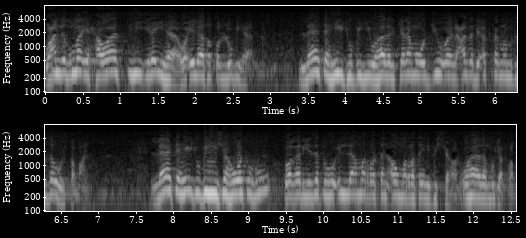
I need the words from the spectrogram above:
وعن إضماء حواسه إليها وإلى تطلبها لا تهيج به وهذا الكلام موجه إلى العزب أكثر من المتزوج طبعا. لا تهيج به شهوته وغريزته إلا مرة أو مرتين في الشهر وهذا مجرب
